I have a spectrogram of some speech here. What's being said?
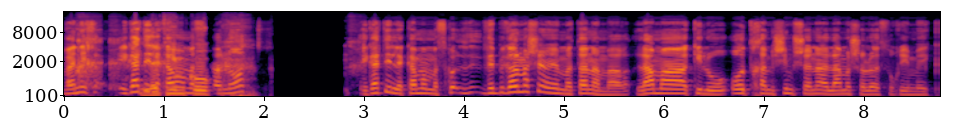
ואני הגעתי לכמה. מסקנות. הגעתי לכמה מסקנות, זה, זה בגלל מה שמתן אמר, למה כאילו עוד 50 שנה, למה שלא יעשו רימייק.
